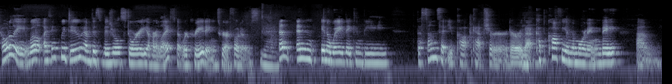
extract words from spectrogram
Totally. Well, I think we do have this visual story of our life that we're creating through our photos. Yeah. And and in a way they can be the sunset you ca- captured or that cup of coffee in the morning. They um,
